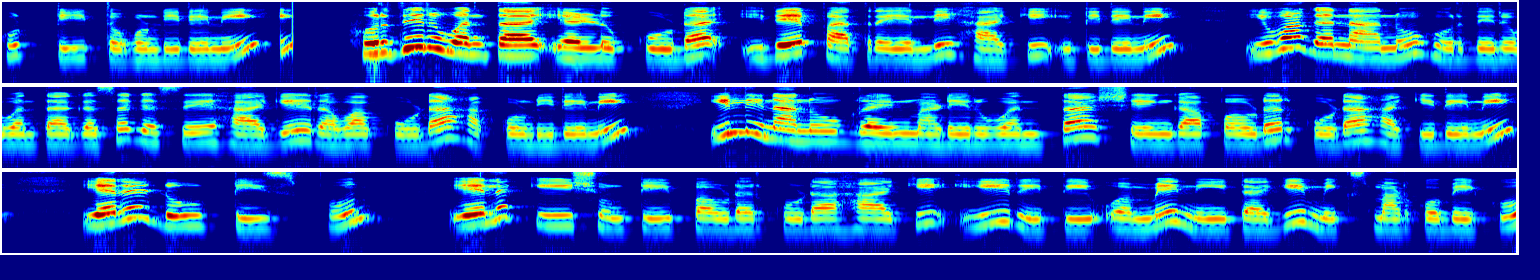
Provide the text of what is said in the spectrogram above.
ಕುಟ್ಟಿ ತಗೊಂಡಿದ್ದೀನಿ. ಹುರಿದಿರುವಂಥ ಎಳ್ಳು ಕೂಡ ಇದೇ ಪಾತ್ರೆಯಲ್ಲಿ ಹಾಕಿ ಇಟ್ಟಿದ್ದೀನಿ. ಇವಾಗ ನಾನು ಹುರಿದಿರುವಂಥ ಗಸಗಸೆ ಹಾಗೆ ರವೆ ಕೂಡ ಹಾಕ್ಕೊಂಡಿದ್ದೀನಿ. ಇಲ್ಲಿ ನಾನು ಗ್ರೈಂಡ್ ಮಾಡಿರುವಂಥ ಶೇಂಗಾ ಪೌಡರ್ ಕೂಡ ಹಾಕಿದ್ದೀನಿ. ಎರಡು ಟೀ ಸ್ಪೂನ್ ಏಲಕ್ಕಿ ಶುಂಠಿ ಪೌಡರ್ ಕೂಡ ಹಾಕಿ ಈ ರೀತಿ ಒಮ್ಮೆ ನೀಟಾಗಿ ಮಿಕ್ಸ್ ಮಾಡ್ಕೋಬೇಕು.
